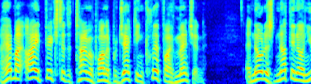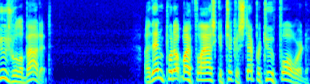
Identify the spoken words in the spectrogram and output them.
I had my eye fixed at the time upon the projecting cliff I've mentioned, and noticed nothing unusual about it. I then put up my flask and took a step or two forward,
